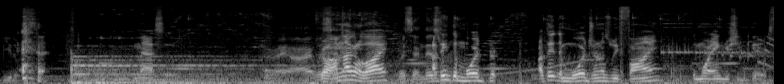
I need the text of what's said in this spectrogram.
Beautiful. Massive. all right, all right. Bro, I'm not gonna lie. Listen, this I think the more, I think the more journals we find, the more angry she gets.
